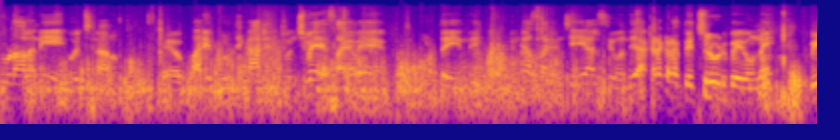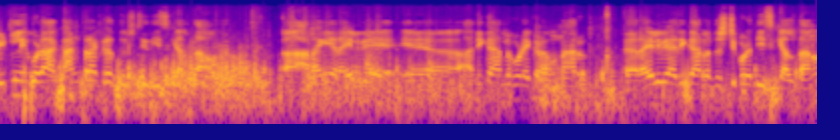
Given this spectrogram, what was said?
చూడాలని వచ్చినాను. పని పూర్తి కాలేదు. కొంచెమే సగమే పూర్తయింది. ఇంకా సగం చేయాల్సి ఉంది. అక్కడక్కడ పెచ్చులు ఊడిపోయి ఉన్నాయి. వీటిని కూడా కాంట్రాక్టర్ దృష్టికి తీసుకెళ్తా ఉన్నాను. అలాగే రైల్వే అధికారులు కూడా ఇక్కడ ఉన్నారు. రైల్వే అధికారుల దృష్టి కూడా తీసుకెళ్తాను.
